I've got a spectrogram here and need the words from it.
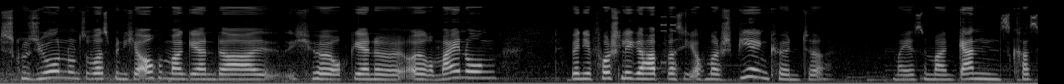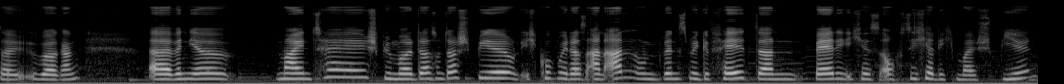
Diskussionen und sowas bin ich ja auch immer gern da. Ich höre auch gerne eure Meinung. Wenn ihr Vorschläge habt, was ich auch mal spielen könnte. Mal jetzt mal ein ganz krasser Übergang. Äh, wenn ihr meint, hey, spiel mal das und das Spiel und ich gucke mir das an an und wenn es mir gefällt, dann werde ich es auch sicherlich mal spielen.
